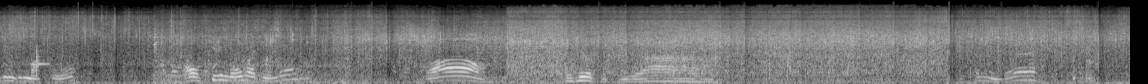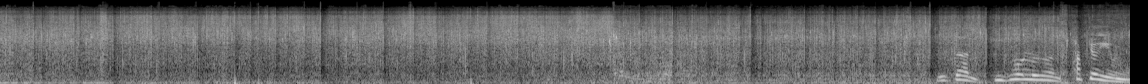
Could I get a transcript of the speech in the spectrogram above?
기름 좀 맞고. 어우, 기름 너무 맛있는데? 와우. 보세요, 보세요. 이야. 미쳤는데? 일단 비주얼로는 합격이군요.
